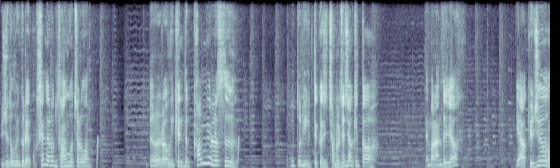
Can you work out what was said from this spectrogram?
교주도 왜 그래 꼭 세네로도 당한 것처럼 기다려라 위켄드 파미올러스 널 이길 때까지 잠을 자지 않겠다 내 말 안 들려? 야 교주.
